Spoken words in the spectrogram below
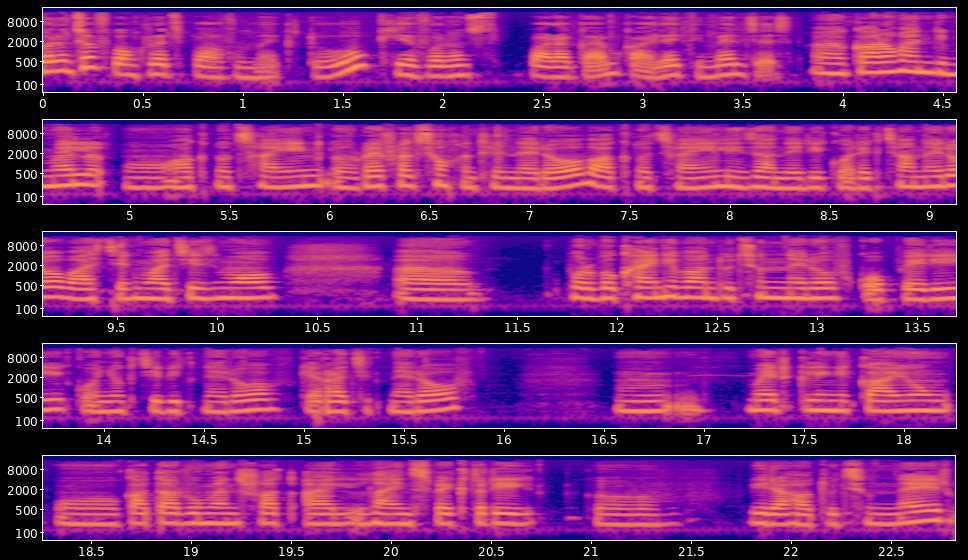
որոնցով կոնկրետ զբաղվում եք դուք եւ որոնց բարակայում կարելի է դիմել ձեզ։ Կարող են դիմել ակնոցային ռեֆրակցիոն խնդիրներով, ակնոցային լինզաների կորեկցիաներով, ասիգմատիզմով, բորբոքային հիվանդություններով, կոպերի, կոնյունկտիվիտներով, կերատիտներով մեր կլինիկայում կատարվում են շատ այլ line spectrum-ի վիրահատություններ,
